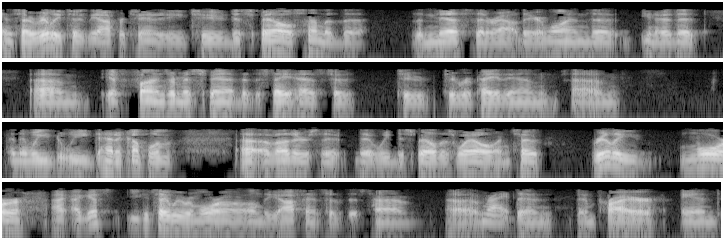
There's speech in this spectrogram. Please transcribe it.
And so really took the opportunity to dispel some of the, the myths that are out there. One, the, you know, that, um, if funds are misspent, that the state has to, to, to repay them. Um, and then we, we had a couple of uh, of others that that we dispelled as well. And so, really, more. I, I guess you could say we were more on, on the offensive this time um, right. than than prior, and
